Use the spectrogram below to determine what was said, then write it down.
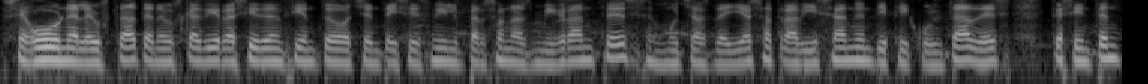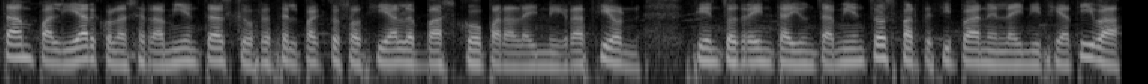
Según el Eustat, en Euskadi residen 186.000 personas migrantes. Muchas de ellas atraviesan dificultades que se intentan paliar con las herramientas que ofrece el Pacto Social Vasco para la Inmigración. 130 ayuntamientos participan en la iniciativa,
